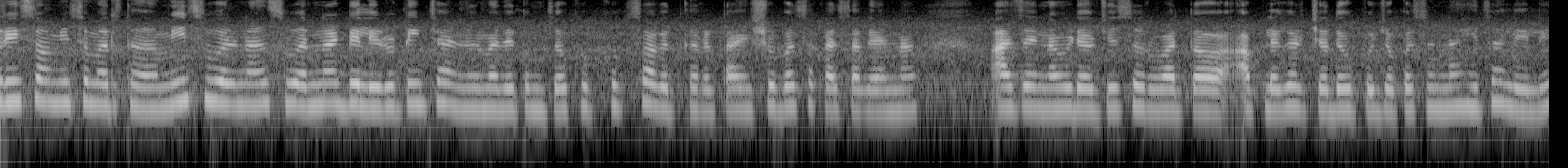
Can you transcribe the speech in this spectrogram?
श्री स्वामी समर्थ मी सुवर्णा सुवर्णा डेली रुटीन चॅनलमध्ये तुमचं खूप खूप स्वागत करत आहे. शुभ सकाळ सगळ्यांना. आज आहे ना व्हिडिओची सुरुवात आपल्या घरच्या देवपूजेपासून नाही झालेली.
